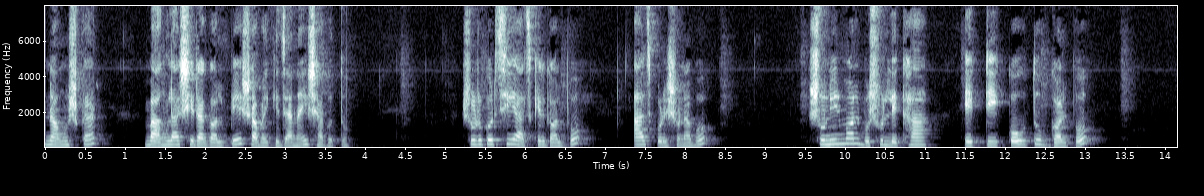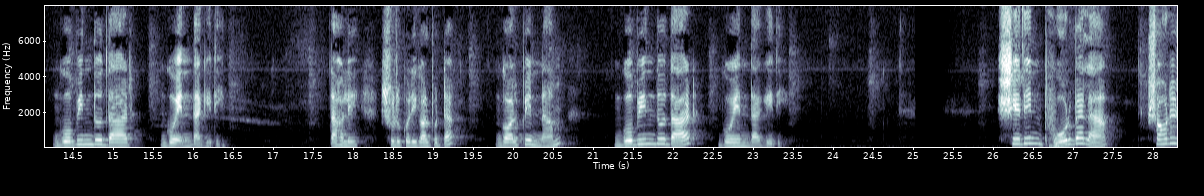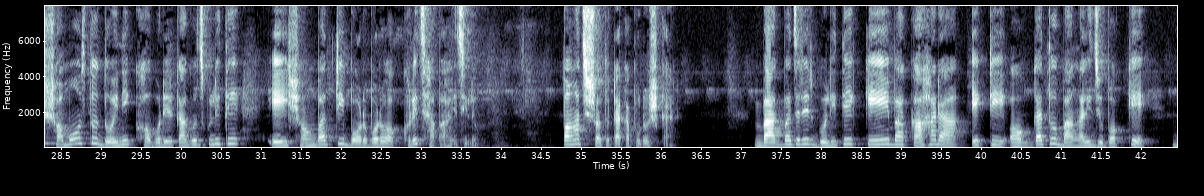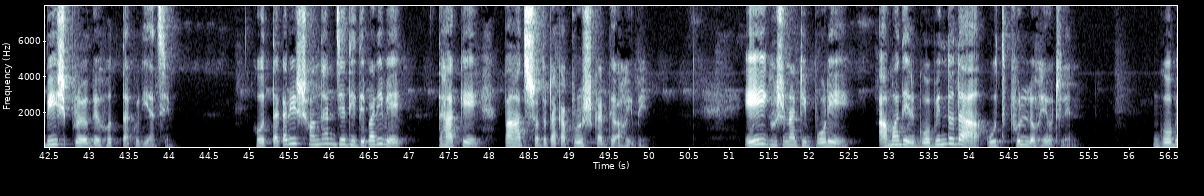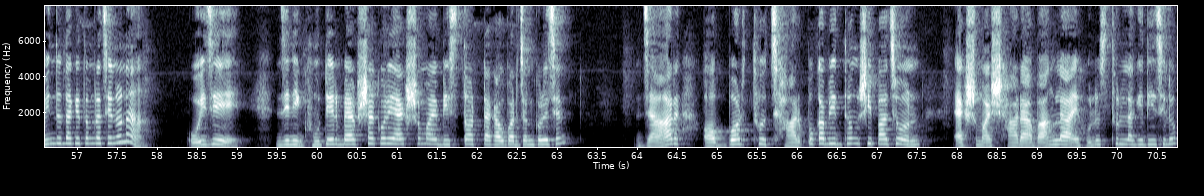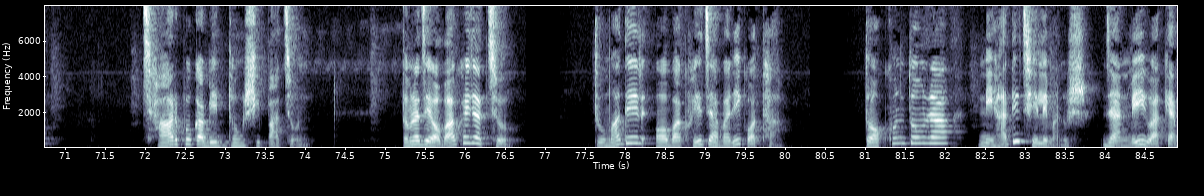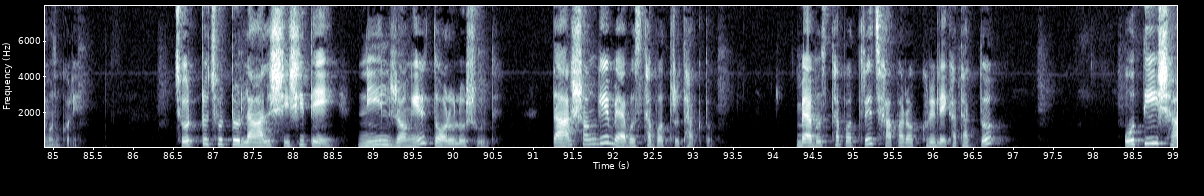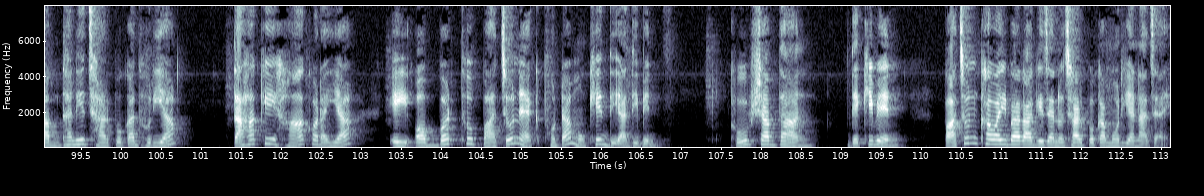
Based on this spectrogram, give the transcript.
নমস্কার। বাংলা সেরা গল্পে সবাইকে জানাই স্বাগত। শুরু করছি আজকের গল্প। আজ পড়ে শোনাব সুনির্মল বসুর লেখা একটি কৌতুক গল্প, গোবিন্দ দার গোয়েন্দাগিরি। তাহলে শুরু করি গল্পটা। গল্পের নাম গোবিন্দ দার গোয়েন্দাগিরি। সেদিন ভোরবেলা শহরের সমস্ত দৈনিক খবরের কাগজগুলিতে এই সংবাদটি বড় বড় অক্ষরে ছাপা হয়েছিল। পাঁচ শত টাকা পুরস্কার। বাগবাজারের গলিতে কে বা কাহারা একটি অজ্ঞাত বাঙালি যুবককে বিষ প্রয়োগে হত্যা করিয়াছে। হত্যাকারীর সন্ধান যে দিতে পারিবে, তাহাকে পাঁচ শত টাকা পুরস্কার দেওয়া হইবে। এই ঘোষণাটি পড়ে আমাদের গোবিন্দদা উৎফুল্ল হয়ে উঠলেন। গোবিন্দদাকে তোমরা চেনো না? ওই যে, যিনি ঘুঁটের ব্যবসা করে একসময় বিস্তর টাকা উপার্জন করেছেন। যার অব্যর্থ ছাড়পোকা বিধ্বংসী পাচন একসময় সারা বাংলায় হুলুস্থুল লাগিয়ে দিয়েছিল। ছাড়পোকা বিধ্বংসী পাচন। তোমরা যে অবাক হয়ে যাচ্ছ? তোমাদের অবাক হয়ে যাবারই কথা। তখন তোমরা নেহাতি ছেলে মানুষ, জানবেই বা কেমন করে। ছোট্ট ছোট্ট লাল শিশিতে নীল রঙের তরল ওষুধ। তার সঙ্গে ব্যবস্থাপত্র থাকত। ব্যবস্থাপত্রে ছাপার অক্ষরে লেখা থাকত, অতি সাবধানে ছাড়পোকা ধরিয়া, তাহাকে হাঁ করাইয়া এই অব্যর্থ পাচন এক ফোঁটা মুখে দেয়া দিবেন। খুব সাবধান, দেখিবেন, পাচন খাওয়াইবার আগে যেন ছাড়পোকা মরিয়া না যায়।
